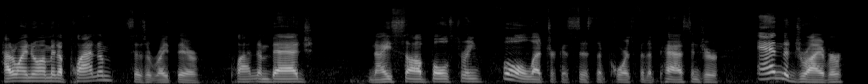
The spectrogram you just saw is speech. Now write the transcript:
How do I know I'm in a platinum? It says it right there. Platinum badge, nice soft bolstering, full electric assist, of course, for the passenger and the driver,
